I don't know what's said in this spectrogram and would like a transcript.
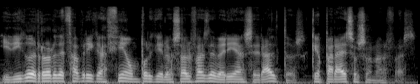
Y digo error de fabricación porque los alfas deberían ser altos, que para eso son alfas.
